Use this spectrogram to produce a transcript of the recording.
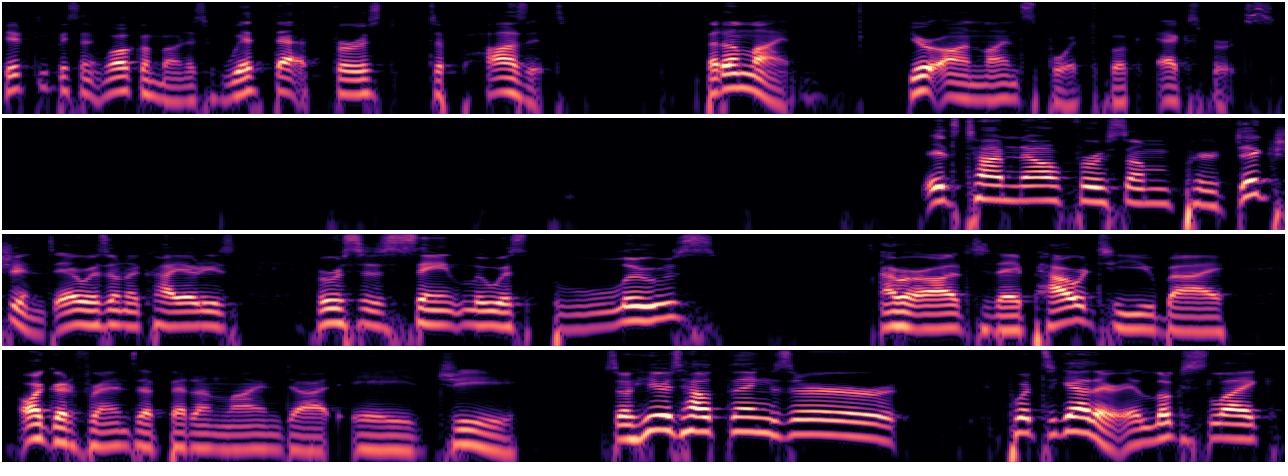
50% welcome bonus with that first deposit. BetOnline, your online sportsbook experts. It's time now for some predictions. Arizona Coyotes versus St. Louis Blues. Our odds today powered to you by our good friends at betonline.ag. So here's how things are put together. It looks like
